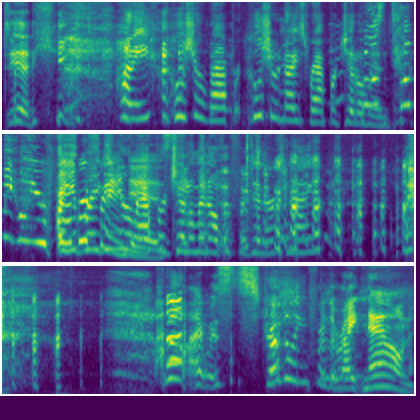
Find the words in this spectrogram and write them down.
did he Honey, who's your rapper? Who's your nice rapper gentleman? Tell me who your rapper Are you bringing your rapper is. gentleman over for dinner tonight? Well, I was struggling for the right noun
